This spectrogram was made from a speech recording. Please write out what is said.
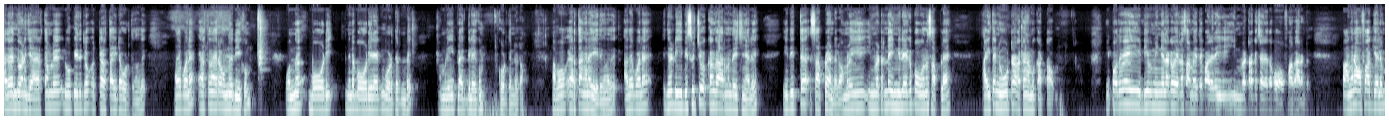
അത് എന്ത് വേണം ചെയ്യാം. എർത്ത് നമ്മൾ ലൂപ്പ് ചെയ്തിട്ട് ഒറ്റ എർത്തായിട്ടാണ് കൊടുക്കുന്നത്. അതേപോലെ എത്ര നേരം ഒന്ന് തീക്കും ഒന്ന് ബോഡി ഇതിന്റെ ബോഡിയിലേക്കും കൊടുത്തിട്ടുണ്ട്. നമ്മൾ ഈ പ്ലഗിലേക്കും കൊടുത്തിട്ടുണ്ട് കേട്ടോ അപ്പോൾ എർത്ത് അങ്ങനെ ചെയ്തിരിക്കുന്നത്. അതേപോലെ ഇത് ഡി ബി സ്വിച്ച് വെക്കാൻ കാരണം എന്താ വെച്ച് കഴിഞ്ഞാൽ ഇതിത്തെ സപ്ലൈ ഉണ്ടല്ലോ. നമ്മൾ ഈ ഇൻവെർട്ടറിന്റെ ഇന്നിലേക്ക് പോകുന്ന സപ്ലൈ അതിലത്തെ ന്യൂട്രൽ അടക്കം നമുക്ക് കട്ടാവും ഈ പൊതുവേ ഈ ഇടി മിന്നലൊക്കെ വരുന്ന സമയത്ത് പലരും ഈ ഇൻവെർട്ടറൊക്കെ ചിലതൊക്കെ ഓഫാക്കാറുണ്ട് അപ്പോൾ അങ്ങനെ ഓഫാക്കിയാലും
